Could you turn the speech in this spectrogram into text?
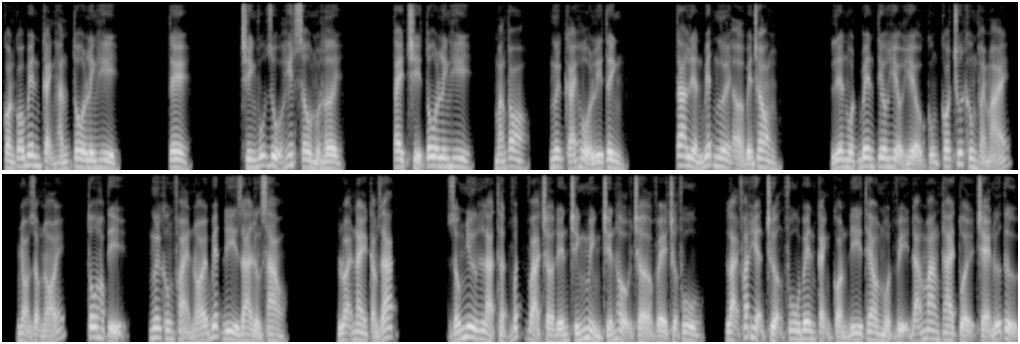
còn có bên cạnh hắn tô linh hy. T. Trình vũ dụ hít sâu một hơi. Tay chỉ tô linh hy, mắng to, ngươi cái hồ ly tinh. Ta liền biết ngươi ở bên trong. Liền một bên tiêu hiểu hiểu cũng có chút không thoải mái, nhỏ giọng nói, tô học tỷ, ngươi không phải nói biết đi ra đường sao? Loại này cảm giác giống như là thật vất vả chờ đến chính mình chiến hậu trở về trượng phu, lại phát hiện trượng phu bên cạnh còn đi theo một vị đã mang thai tuổi trẻ nữ tử.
